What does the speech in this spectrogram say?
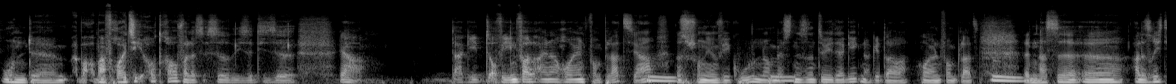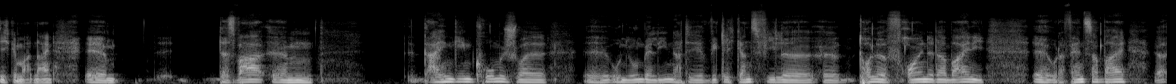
und ähm, aber man freut sich auch drauf, weil es ist so diese, diese, ja, da geht auf jeden Fall einer heulen vom Platz, ja. Das ist schon irgendwie cool. Und am besten ist natürlich der Gegner geht da heulen vom Platz. Dann hast du äh, alles richtig gemacht. Nein, ähm, das war ähm, dahingehend komisch, weil äh, Union Berlin hatte wirklich ganz viele äh, tolle Freunde dabei, die äh, oder Fans dabei. Ja,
